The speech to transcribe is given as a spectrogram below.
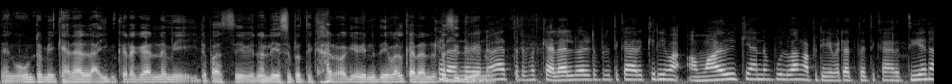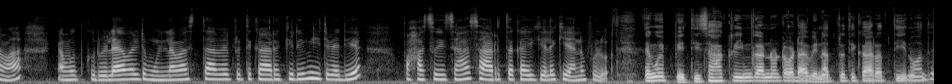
දැන් ඔවුන්ට මේ කැලල් අයින් කරගන්න මේ ඊට පස්සේ වෙන ලේස ප්‍රතිකාර වගේ වෙන දේවල් කරන්නට කරන්න සිදු. වෙනවා. ඇත්තටම කැලල් වලට ප්‍රතිකාර කිරීම අමාරුයි කියන්න පුළුවන්. අපිට ඒවටත් ප්‍රතිකාර තියෙනවා. නමුත් කුරුලෑ වලට මුල් අවස්ථාවේ ප්‍රතිකාර කිරීම ඊට වැඩිය පහසුයි සහ සාර්ථකයි කියලා කියන්න පුළුවන්. දැන් ওই පෙති සහ ක්‍රීම් ගන්නවට වඩා වෙනත් ප්‍රතිකාරක් තියෙනවද?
